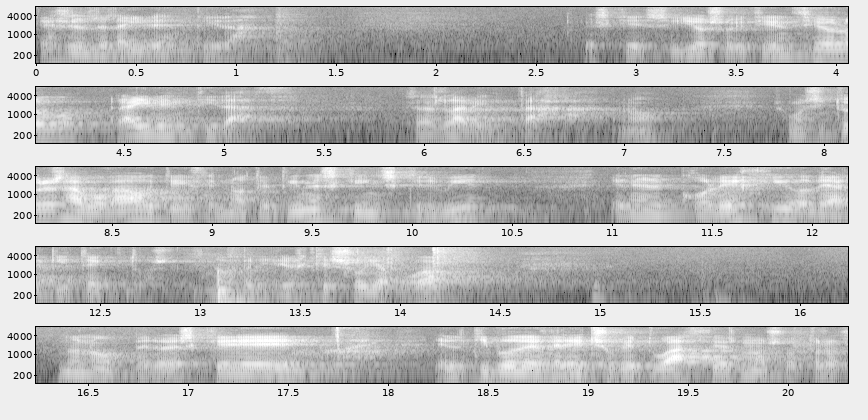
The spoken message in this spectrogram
es el de la identidad. Es que si yo soy cienciólogo, la identidad, esa es la ventaja, ¿no? Como si tú eres abogado y te dicen, no, te tienes que inscribir en el colegio de arquitectos. No, pero yo es que soy abogado. No, no, pero es que el tipo de derecho que tú haces nosotros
